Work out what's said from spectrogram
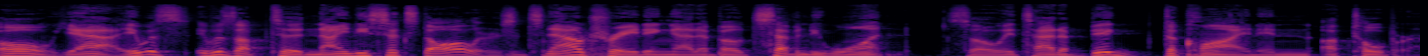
Oh yeah, it was it was up to $96. It's now trading at about 71. So it's had a big decline in October.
